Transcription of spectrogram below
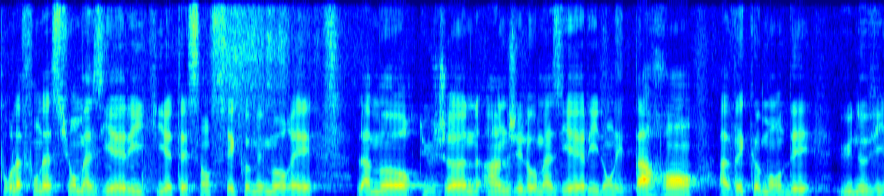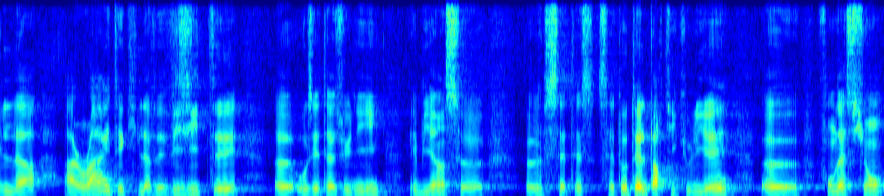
pour la fondation Masieri, qui était censé commémorer la mort du jeune Angelo Masieri, dont les parents avaient commandé une villa à Wright et qu'il avait visité euh, aux États-Unis, eh bien, cet, hôtel particulier, fondation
